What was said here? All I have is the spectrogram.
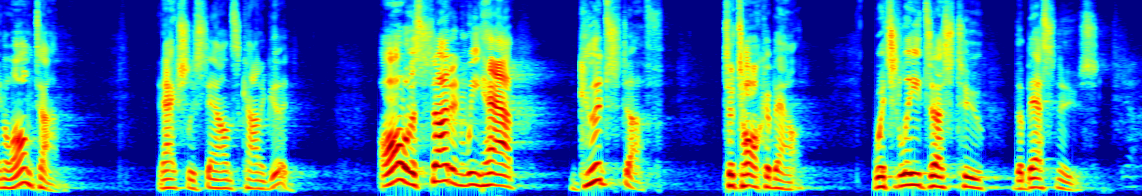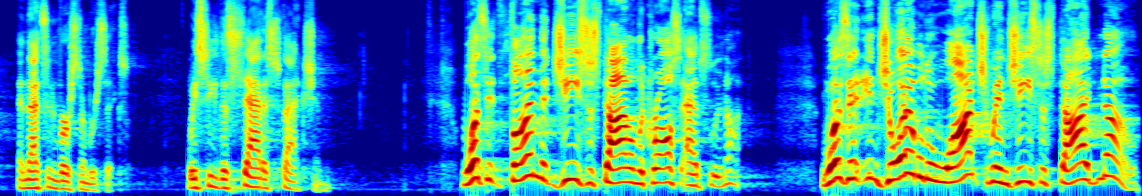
in a long time. It actually sounds kind of good. All of a sudden, we have good stuff to talk about, which leads us to the best news. And that's in verse number six. We see the satisfaction. Was it fun that Jesus died on the cross? Absolutely not. Was it enjoyable to watch when Jesus died? No.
